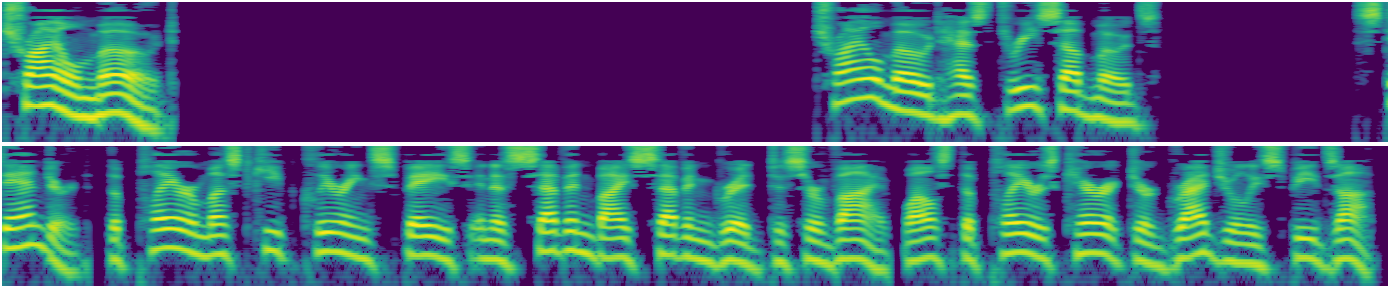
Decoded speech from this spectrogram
Trial mode Trial mode has three submodes Standard, the player must keep clearing space in a 7 by 7 grid to survive, whilst the player's character gradually speeds up.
